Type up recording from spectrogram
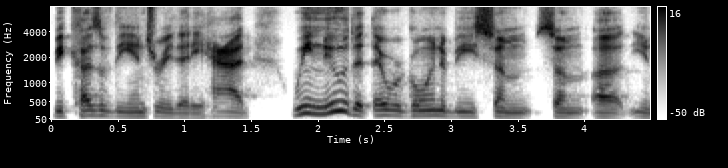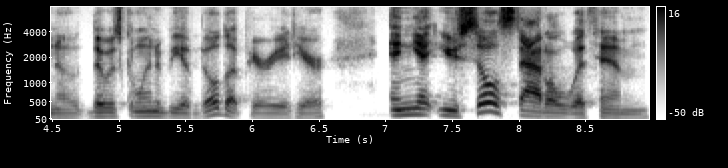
because of the injury that he had. We knew that there were going to be some, some, uh, you know, there was going to be a buildup period here. And yet you still saddle with him.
